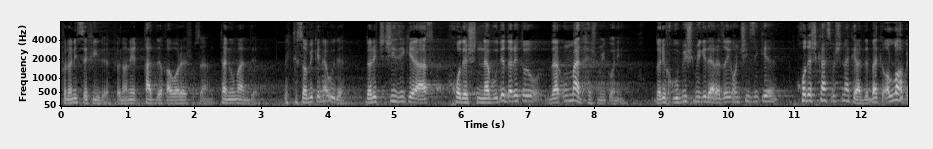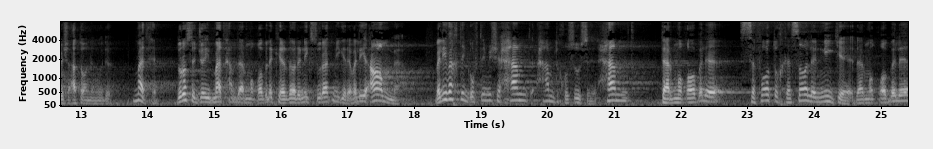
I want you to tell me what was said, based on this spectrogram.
فلانی سفیده فلانی قد قوارش مثلا تنومنده. اکتسابی که نبوده. داری چیزی که از خودش نبوده داری تو در اون مدحش می‌کنی. داری خوبیش میگی در ازای اون چیزی که خودش کسبش نکرده بلکه الله بهش عطا نموده. مدح درست جای مدح هم در مقابل کردار نیک صورت می‌گیره ولی عامه. ولی وقتی گفته میشه حمد حمد خصوصه. حمد در مقابل صفات و خصال نیکه. در مقابل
